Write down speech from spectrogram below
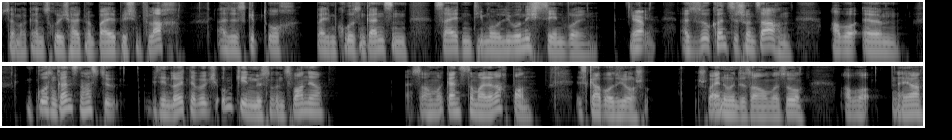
sei mal ganz ruhig, halt mal Ball ein bisschen flach. Also es gibt auch bei dem großen Ganzen Seiten, die wir lieber nicht sehen wollen. Ja. Also so konntest du schon sagen. Aber ähm, im Großen und Ganzen hast du mit den Leuten ja wirklich umgehen müssen. Und es waren ja, sagen wir, ganz normale Nachbarn. Es gab natürlich auch Sch- Schweinehunde, sagen wir mal so. Aber naja,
